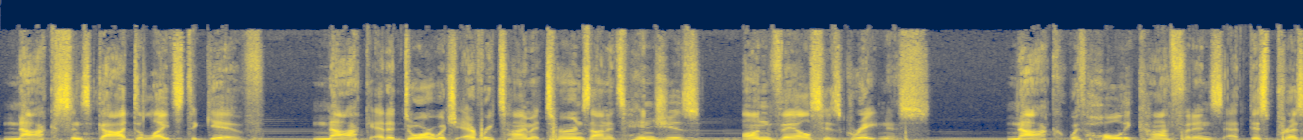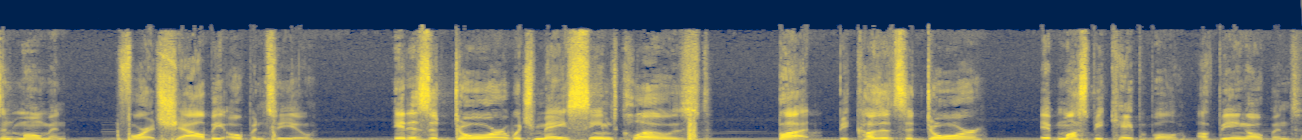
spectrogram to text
Knock since God delights to give. Knock at a door which every time it turns on its hinges unveils his greatness. Knock with holy confidence at this present moment, for it shall be open to you. It is a door which may seem closed, but because it's a door, it must be capable of being opened.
